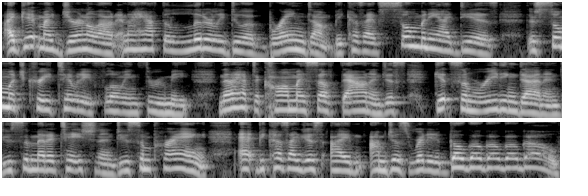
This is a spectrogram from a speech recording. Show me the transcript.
I get my journal out and I have to literally do a brain dump because I have so many ideas. There's so much creativity flowing through me. And then I have to calm myself down and just get some reading done and do some meditation and do some praying because I just I I'm just ready to go go go go go.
